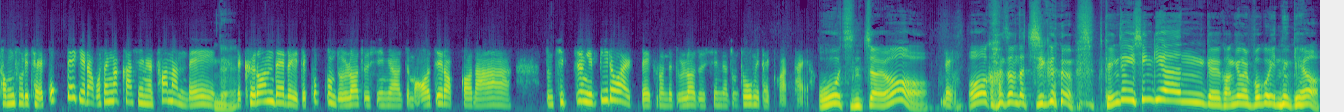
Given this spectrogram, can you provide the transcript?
정수리 제일 꼭대기라고 생각하시면 편한데 네. 그런 데를 이제 꾹꾹 눌러주시면 좀 어지럽거나 좀 집중이 필요할 때 그런데 눌러주시면 좀 도움이 될 것 같아요. 오 진짜요? 네. 어 감사합니다. 지금 굉장히 신기한 그 광경을 보고 있는 게요.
